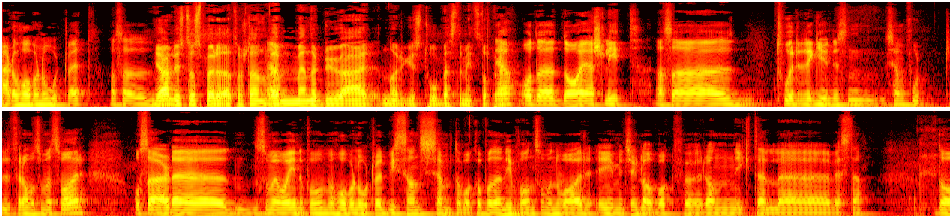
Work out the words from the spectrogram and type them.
Er det Håvard Nordtveit? Altså, Jeg har lyst til å spørre deg, Torstein. Hvem mener du er Norges to beste midtstoppere? ja, og det da jeg sliter. Altså, Tore Reginiussen kommer fort fram som et svar. Og så er det, som jeg var inne på med Håvard Nordtveit, hvis han kommer tilbake på det nivået som han var i München-Gladbach før han gikk til eh, Westham, da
